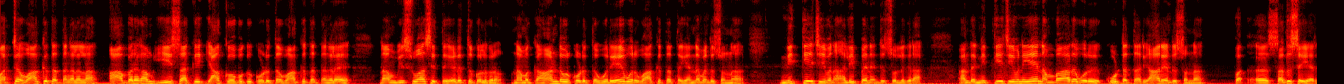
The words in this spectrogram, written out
மற்ற வாக்கு தத்தங்கள் எல்லாம் ஆபரகாம் ஈசாக்கு யாக்கோபுக்கு கொடுத்த வாக்கு தத்தங்களை நாம் விசுவாசித்து எடுத்துக்கொள்கிறோம். நமக்கு ஆண்டவர் கொடுத்த ஒரே ஒரு வாக்கு தத்தம் என்னவென்று சொன்னால் நித்திய ஜீவனை அளிப்பேன் என்று சொல்லுகிறார். அந்த நித்திய ஜீவனையே நம்பாத ஒரு கூட்டத்தார் யார் என்று சொன்னால் ப சதுசெயர்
